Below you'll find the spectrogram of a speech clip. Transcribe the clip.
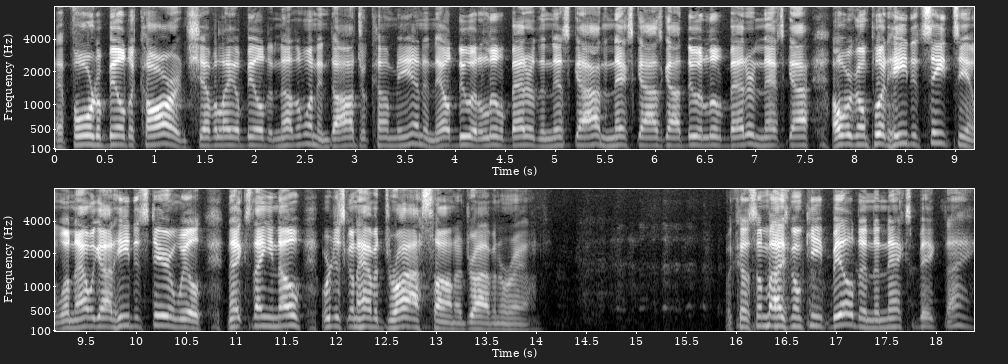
that Ford will build a car and Chevrolet will build another one and Dodge will come in and they'll do it a little better than this guy. And the next guy's got to do it a little better. And the next guy, oh, we're going to put heated seats in. Well, now we got heated steering wheels. Next thing you know, we're just going to have a dry sauna driving around because somebody's going to keep building the next big thing.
